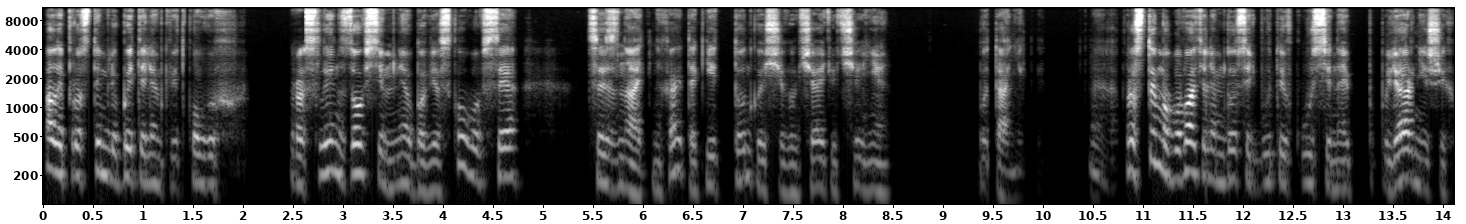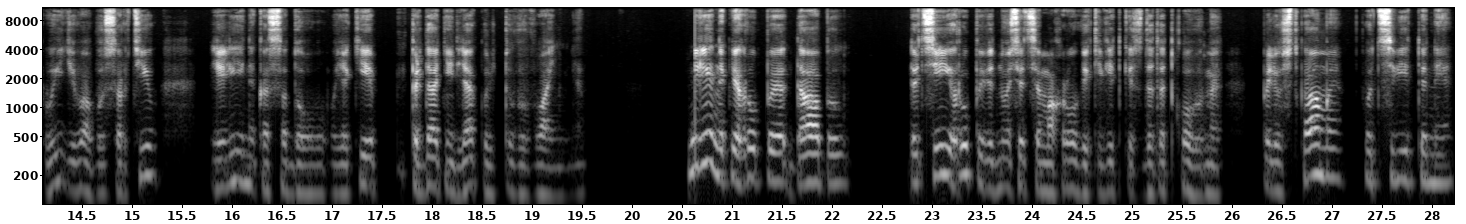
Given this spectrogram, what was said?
Але простим любителям квіткових рослин зовсім не обов'язково все це знати. Нехай такі тонкощі вивчають учені ботаніки. Простим обивателям досить бути в курсі найпопулярніших видів або сортів лілійника садового, які придатні для культивування. Лілійники групи Дабл. До цієї групи відносяться махрові квітки з додатковими пелюстками оцвітини.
